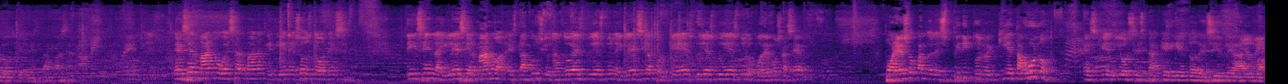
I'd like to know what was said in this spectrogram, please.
lo que le está pasando. Ese hermano o esa hermana que tiene esos dones dice en la iglesia, hermano, está funcionando esto y esto en la iglesia, porque esto y esto y esto lo podemos hacer? Por eso cuando el Espíritu lo a uno, es que Dios está queriendo decirle algo a.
